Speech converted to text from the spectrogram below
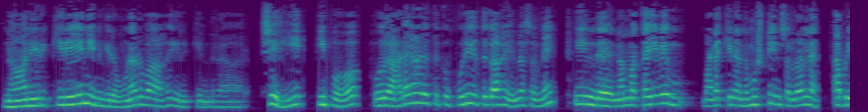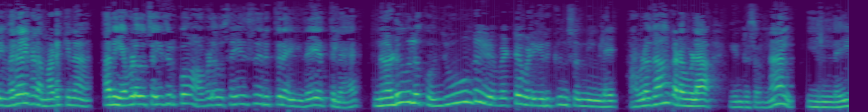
நான் இருக்கிறேன் என்கிற உணர்வாக இருக்கின்றார். சரி இப்போ ஒரு அடையாளத்துக்கு புரியறதுக்காக என்ன சொன்னேன்? இந்த நம்ம கைவே மடக்கின அந்த முஷ்டின்னு சொல்றோம்ல அப்படி விரல்களை மடக்கினா அது எவ்வளவு சைஸ் இருக்கோ அவ்வளவு சைஸ் இருக்கிற இதயத்துல நடுவுல கொஞ்சோண்டு வெட்ட வழி இருக்குன்னு சொன்னீங்களே அவ்வளவுதான் கடவுளா என்று சொன்னால் இல்லை.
